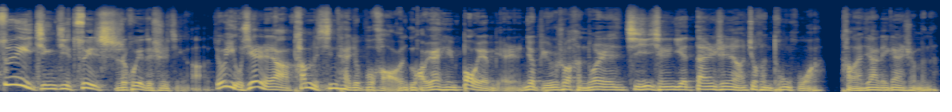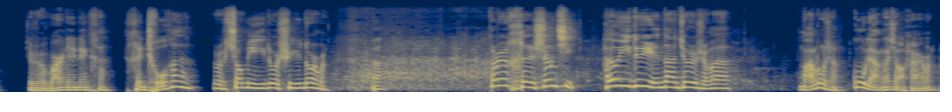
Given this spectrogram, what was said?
最经济、最实惠的事情啊，就有些人啊，他们的心态就不好，老愿意抱怨别人。就比如说很多人七夕情人节单身啊，就很痛苦啊，躺在家里干什么呢？就是玩连连看，很仇恨啊，就是消灭一对是一对嘛，啊。他说很生气，还有一堆人呢，就是什么，马路上雇两个小孩嘛，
